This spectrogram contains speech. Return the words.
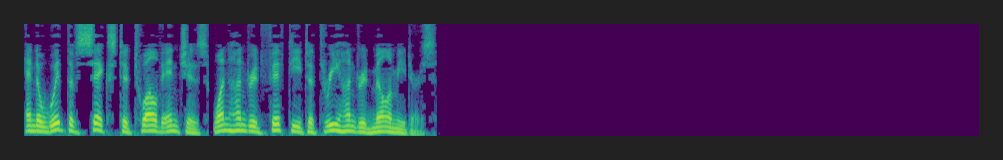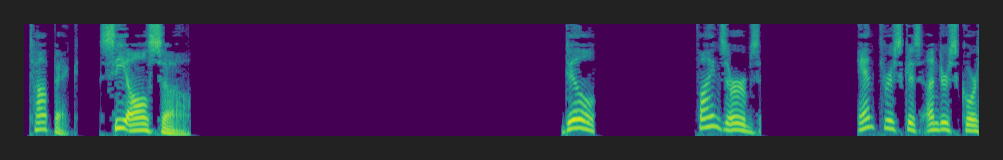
and a width of 6 to 12 inches, 150 to 300 millimeters. Topic: See also. Dill. Fines herbes. Anthriscus underscore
